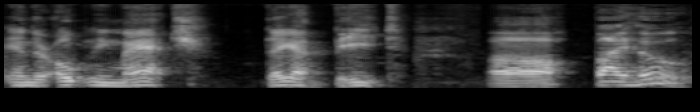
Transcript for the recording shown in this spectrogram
in their opening match. They got beat. By who?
